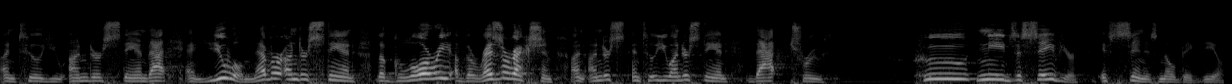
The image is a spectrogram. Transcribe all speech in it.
until you understand that, and you will never understand the glory of the resurrection until you understand that truth. Who needs a Savior if sin is no big deal?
